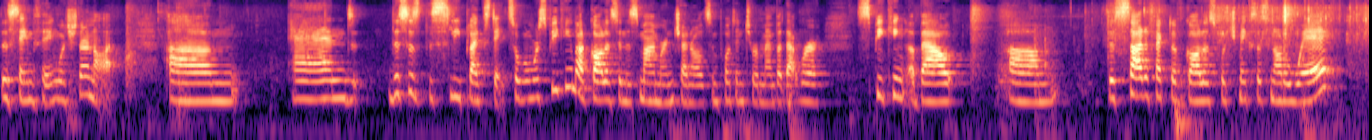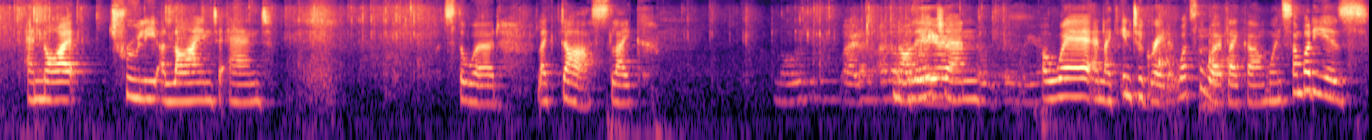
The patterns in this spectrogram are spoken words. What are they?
the same thing, which they're not. Um, and this is the sleep like state. So when we're speaking about Golis in this Maimer in general, it's important to remember that we're speaking about um, the side effect of Golis, which makes us not aware and not truly aligned and what's the word? Like das, like knowledge and aware and like integrated. What's the word? Like um, when somebody is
